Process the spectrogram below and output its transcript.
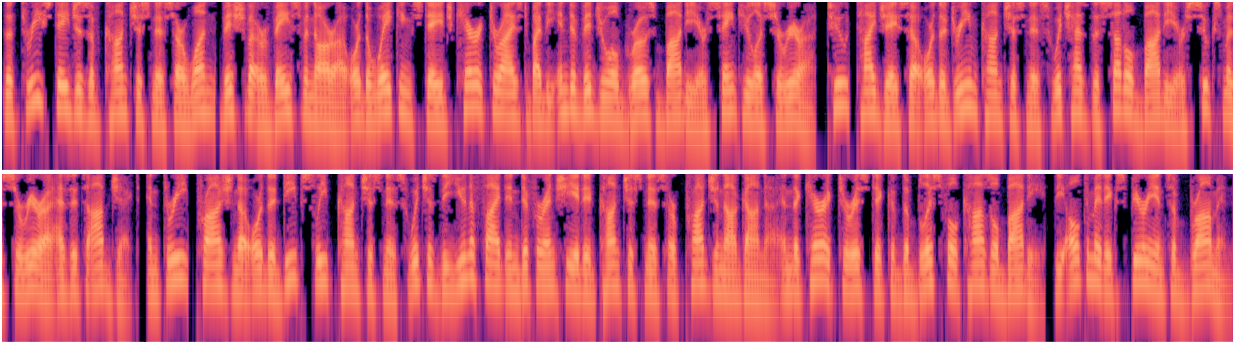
The three stages of consciousness are 1 Vishva or Vaisvanara or the waking stage characterized by the individual gross body or Sthula Sarira, 2 Taijasa or the dream consciousness which has the subtle body or Suksma Sarira as its object, and 3 Prajna or the deep sleep consciousness which is the unified indifferentiated consciousness or Prajnanaghana and the characteristic of the blissful causal body, the ultimate experience of Brahman.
